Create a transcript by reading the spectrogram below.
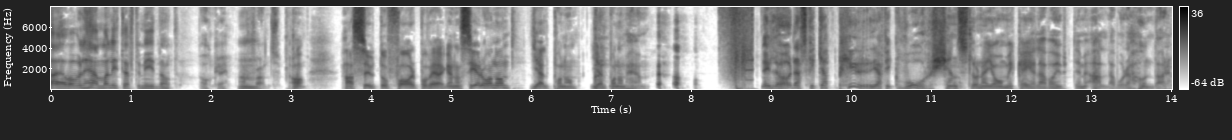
Ja, jag var väl hemma lite efter midnatt. Okej, ja, skönt. Ja. Hasse ut och far på vägarna. Ser du honom? Hjälp honom. Hjälp honom hem. I lördags fick jag pirr, jag fick vårkänslor när jag och Mikaela var ute med alla våra hundar.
